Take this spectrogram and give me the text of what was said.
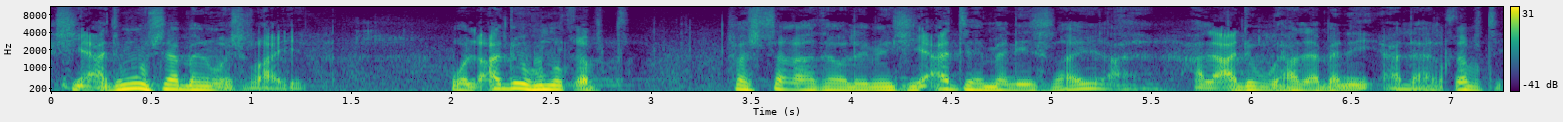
شيعة موسى بنو إسرائيل والعدو هم القبط. فاستغاثه من شيعته بني إسرائيل على عدوه على بني على القبطي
